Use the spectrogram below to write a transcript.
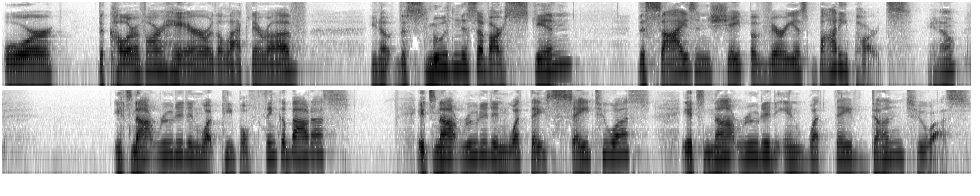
or the color of our hair or the lack thereof, you know, the smoothness of our skin, the size and shape of various body parts, you know. It's not rooted in what people think about us. It's not rooted in what they say to us. It's not rooted in what they've done to us.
